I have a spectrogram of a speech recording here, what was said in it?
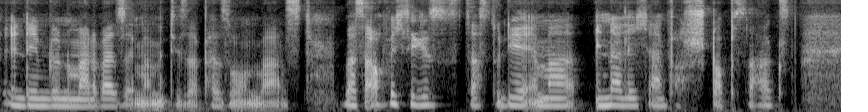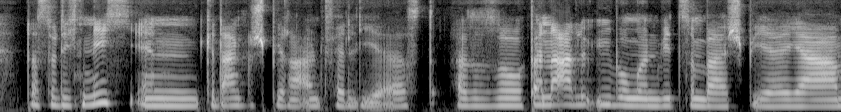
in dem du normalerweise immer mit dieser Person warst. Was auch wichtig ist, ist, dass du dir immer innerlich einfach Stopp sagst. Dass du dich nicht in Gedankenspiralen verlierst. Also so banale Übungen wie zum Beispiel, ja,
